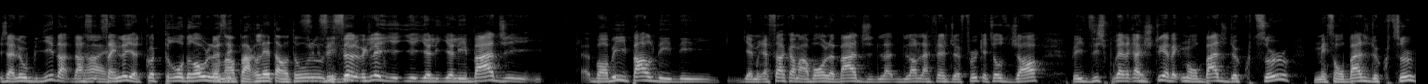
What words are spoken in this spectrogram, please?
j'allais oublier, dans, dans Ouais. cette scène-là, il y a de quoi de trop drôle. Là, On en parlait tantôt. c'est ça, là, il y, a- il y a les badges. Bobby, il parle des. des il aimerait ça comme avoir le badge de l'ordre de la flèche de feu, quelque chose du genre. Puis il dit Je pourrais le rajouter avec mon badge de couture, mais son badge de couture,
